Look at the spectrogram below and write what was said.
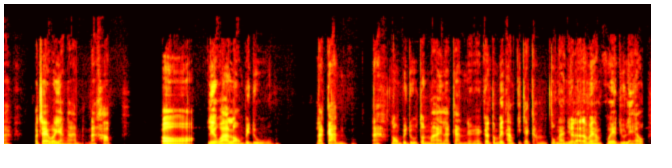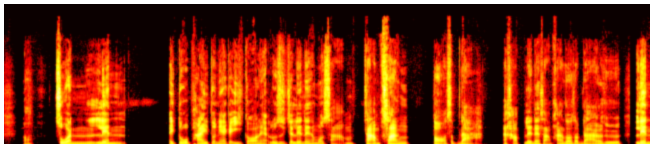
นะ เข้าใจว่าอย่างนั้นนะครับ ก็เรียกว่าลองไปดูละกันนะลองไปดูต้นไม้ละกันยังไงก็ต้องไปทำกิจกรรมตรงนั้นอยู่แล้วต้องไปทำเควสอยู่แล้วเนาะส่วนเล่นไอตัวไพ่ตัวนี้กับอีกอเนี่ยรู้สึกจะเล่นได้ทั้งหมด 3 3 ครั้งต่อสัปดาห์นะครับเล่นได้ 3 ครั้งต่อสัปดาห์ก็คือเล่น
